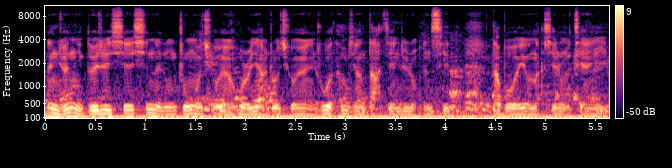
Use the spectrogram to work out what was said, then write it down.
那你觉得你对这些新的这种中国球员或者亚洲球员，如果他们想打进这种 NCAA，有哪些这种建议？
